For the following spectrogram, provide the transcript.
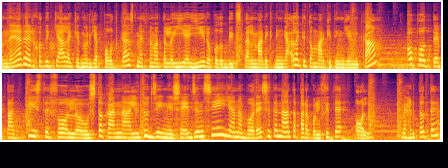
on air. Έρχονται και άλλα καινούργια podcast με θεματολογία γύρω από το digital marketing αλλά και το marketing γενικά. Οπότε πατήστε follow στο κανάλι του Genius Agency για να μπορέσετε να τα παρακολουθείτε όλα. Μέχρι τότε,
